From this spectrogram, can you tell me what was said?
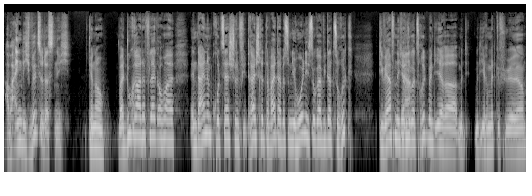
Aber eigentlich willst du das nicht. Genau. Weil du gerade vielleicht auch mal in deinem Prozess schon vier, drei Schritte weiter bist und die holen dich sogar wieder zurück. Die werfen dich Ja. dann sogar zurück mit ihrer, mit, mit ihrem Mitgefühl, ja.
